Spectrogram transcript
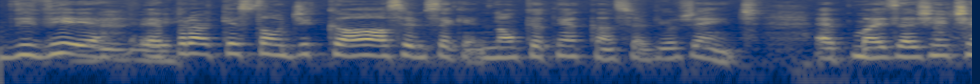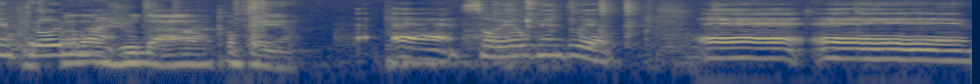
Viver, Viver. é para questão de câncer, não sei o quê. Não que eu tenha câncer, viu, gente? É, mas a gente entrou Para numa... ajudar a campanha. É, sou eu vendo eu. É, é,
